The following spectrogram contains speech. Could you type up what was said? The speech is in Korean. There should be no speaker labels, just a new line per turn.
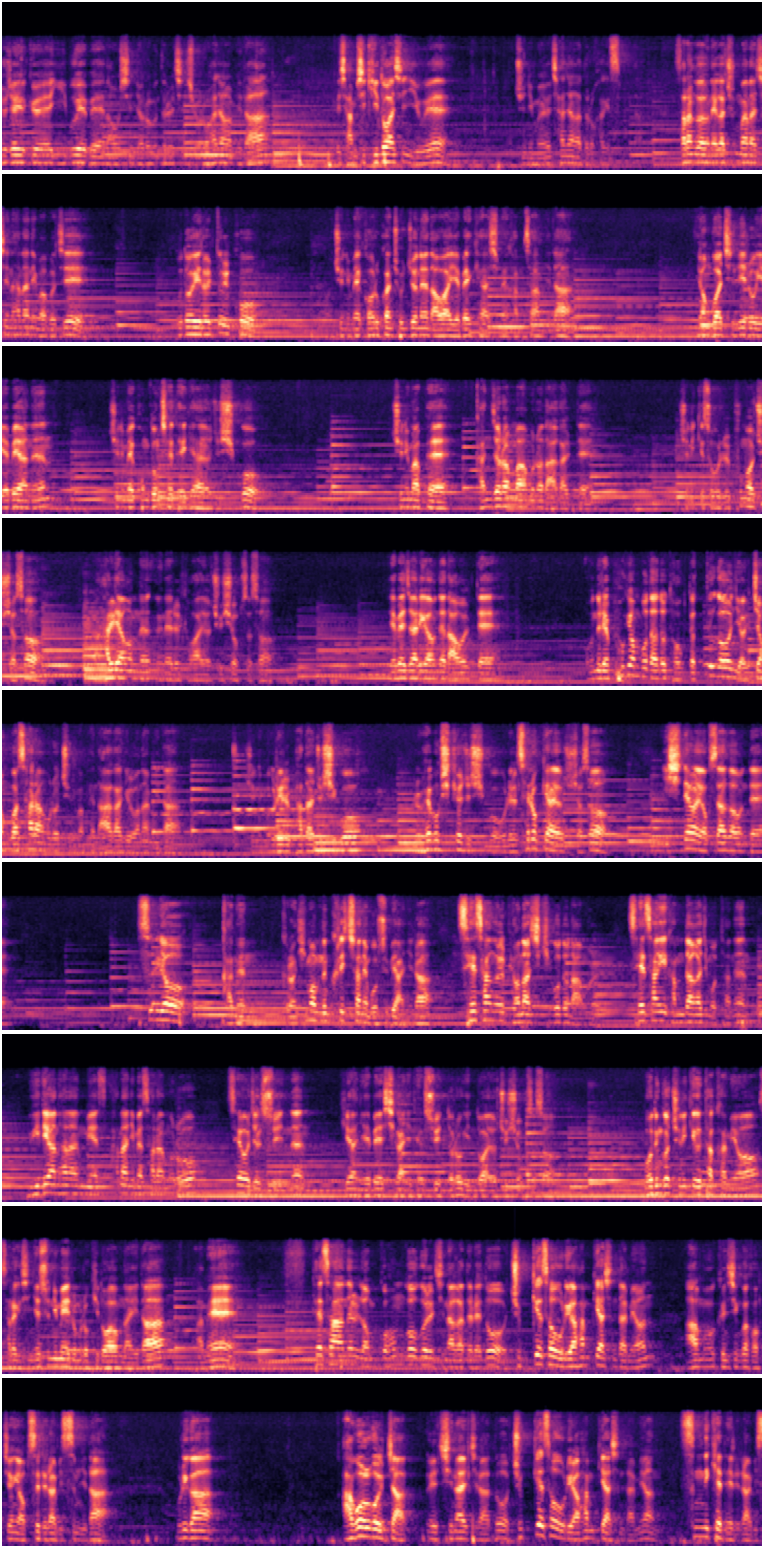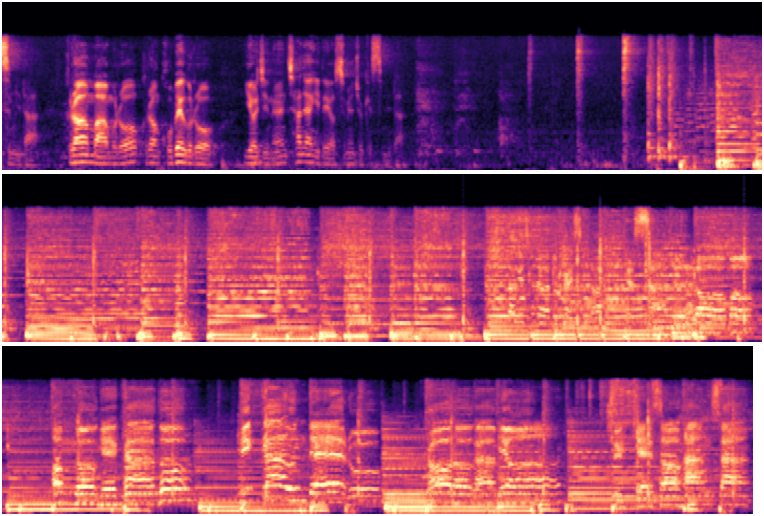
대조제일교회 2부 예배에 나오신 여러분들을 진심으로 환영합니다. 잠시 기도하신 이후에 주님을 찬양하도록 하겠습니다. 사랑과 은혜가 충만하신 하나님 아버지, 무더위를 뚫고 주님의 거룩한 존전에 나와 예배케 하심에 감사합니다. 영과 진리로 예배하는 주님의 공동체 되게 하여 주시고 주님 앞에 간절한 마음으로 나아갈 때 주님께서 우리를 품어 주셔서 한량없는 은혜를 더하여 주시옵소서. 예배 자리 가운데 나올 때 오늘의 폭염보다도 더욱더 뜨거운 열정과 사랑으로 주님 앞에 나아가길 원합니다. 주님 우리를 받아주시고 우리를 회복시켜 주시고 우리를 새롭게 하여 주셔서 이 시대와 역사 가운데 쓸려가는 그런 힘없는 크리스찬의 모습이 아니라 세상을 변화시키고도 남을 세상이 감당하지 못하는 위대한 하나님의, 하나님의 사람으로 세워질 수 있는 귀한 예배 시간이 될 수 있도록 인도하여 주시옵소서. 모든 것 주님께 의탁하며 살아계신 예수님의 이름으로 기도하옵나이다. 아멘. 태산을 넘고 헝곡을 지나가더라도 주께서 우리와 함께 하신다면 아무 근심과 걱정이 없으리라 믿습니다. 우리가 악월골짝을 지날지라도 주께서 우리와 함께 하신다면 승리케 되리라 믿습니다. 그러한 마음으로 그런 고백으로 이어지는 찬양이 되었으면 좋겠습니다. 험곡에 가도 빛 가운데로 걸어가면 주께서 항상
